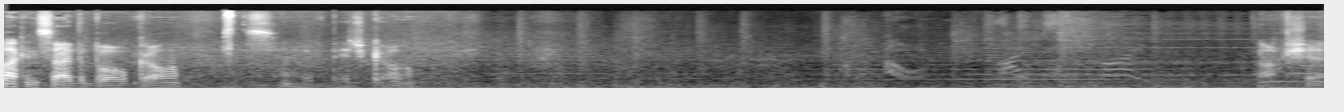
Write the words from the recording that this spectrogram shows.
Fuck inside the ball, Golem. Son of a bitch, Golem. Oh shit.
